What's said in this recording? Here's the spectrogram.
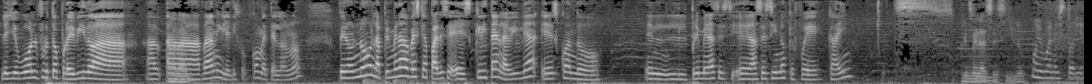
le llevó el fruto prohibido a, a, a Adán. Y le dijo, cómetelo, ¿no? Pero no, la primera vez que aparece escrita en la Biblia es cuando el primer asesi- eh, asesino que fue Caín. Primer asesino. Muy buena historia.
